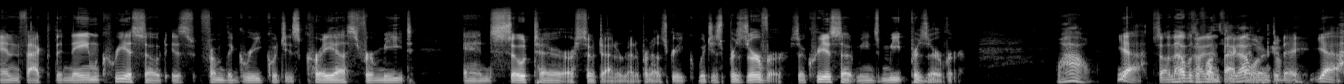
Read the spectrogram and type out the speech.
And in fact, the name creosote is from the Greek, which is kreos for meat, and soter or sota, I don't know how to pronounce Greek, which is preserver. So creosote means meat preserver. wow. Yeah. So that That- was a fun fact that I learned coming. today. Yeah.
